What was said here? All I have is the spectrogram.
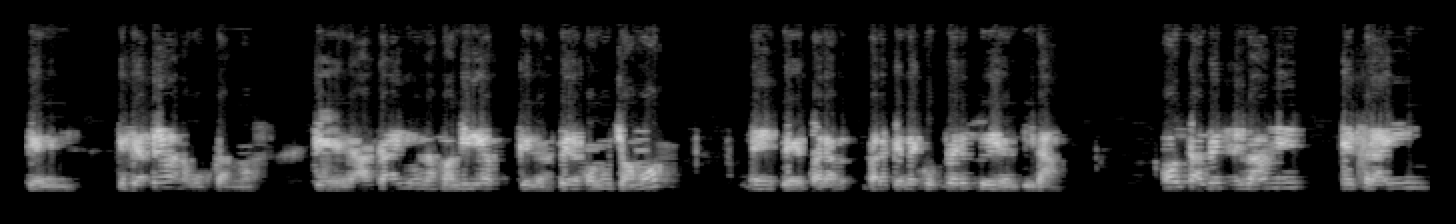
Que, se atrevan a buscarnos, que acá hay una familia que lo espera con mucho amor este, para, para que recupere su identidad. Hoy tal vez se llame Efraín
